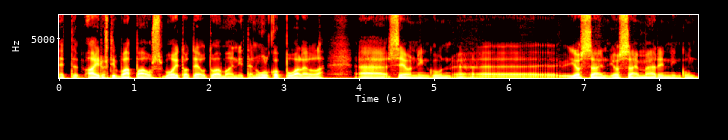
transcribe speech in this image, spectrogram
että aidosti vapaus voi toteutua vain niiden ulkopuolella. Ää, se on niin kuin, ää, jossain, jossain määrin niin kuin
